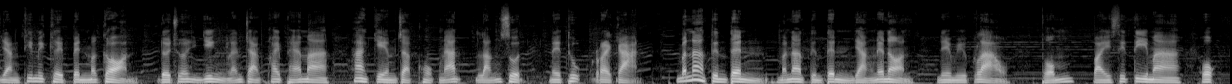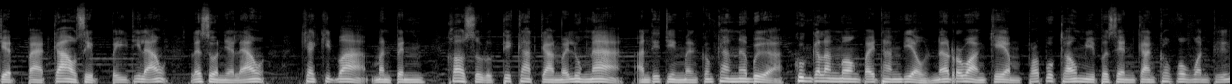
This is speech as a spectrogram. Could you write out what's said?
อย่างที่ไม่เคยเป็นมาก่อน โดยเฉพาะยิ่งหลังจากพ่ายแพ้มา 5 เกมจาก 6 นัดหลังสุดในทุกรายการ มันน่าตื่นเต้น มันน่าตื่นเต้นอย่างแน่นอน เนวิลกล่าว ผมไปซิตี้มา 6 7 8 9 10 ปีที่แล้ว และส่วนใหญ่แล้ว แค่คิดว่ามันเป็นข้อสรุปที่คาดการไว้ล่วงหน้า อันที่จริงมันค่อนข้างน่าเบื่อ คุณกำลังมองไปทางเดียวในระหว่างเกม เพราะพวกเขามีเปอร์เซ็นต์การครอบครองบอลถึง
